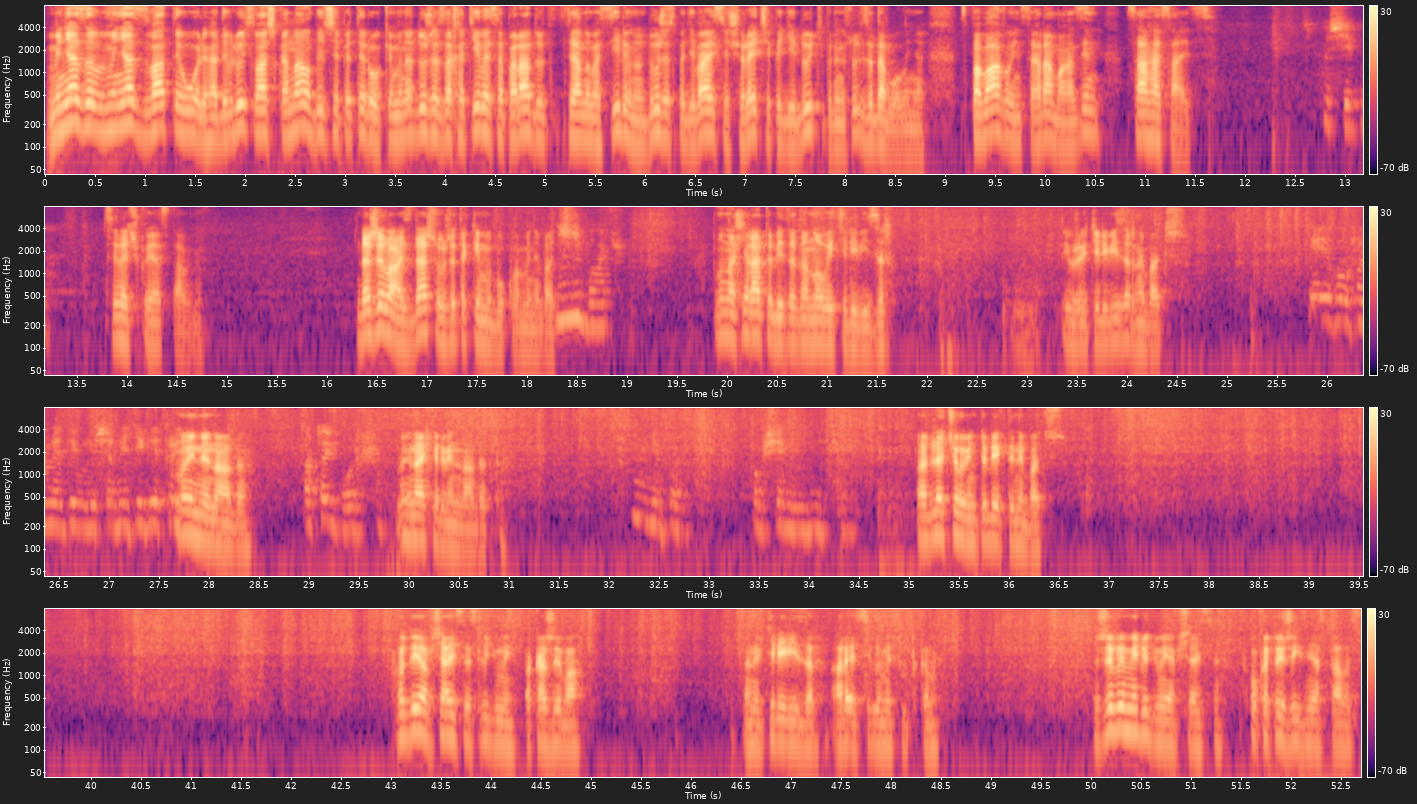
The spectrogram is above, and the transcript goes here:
Мене, мене звати Ольга. Дивлюсь ваш канал більше п'яти років. Мене дуже захотілося порадувати Тетяну Васильівну. Дуже сподіваюся, що речі підійдуть і принесуть задоволення. З повагою інстаграм-магазин Saga Sites. Спасибо. Силочку я ставлю. Дожилась, да, що вже такими буквами не Ну бачиш? не бачу. Ну нахера тобі тоді новий телевізор? Ти вже й телевізор не бачиш. Я його вже не дивлюся неділі три. Ну і не треба. А то й більше. Ну і нахер він треба то. Ну не більше. Взагалі мені нічого. А для чого він тобі, як ти не бачиш? Ходи, общайся з людьми, поки жива. А не в телевізор, а цілими сутками. Живими людьми общайся. Сколько той жизни осталось?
